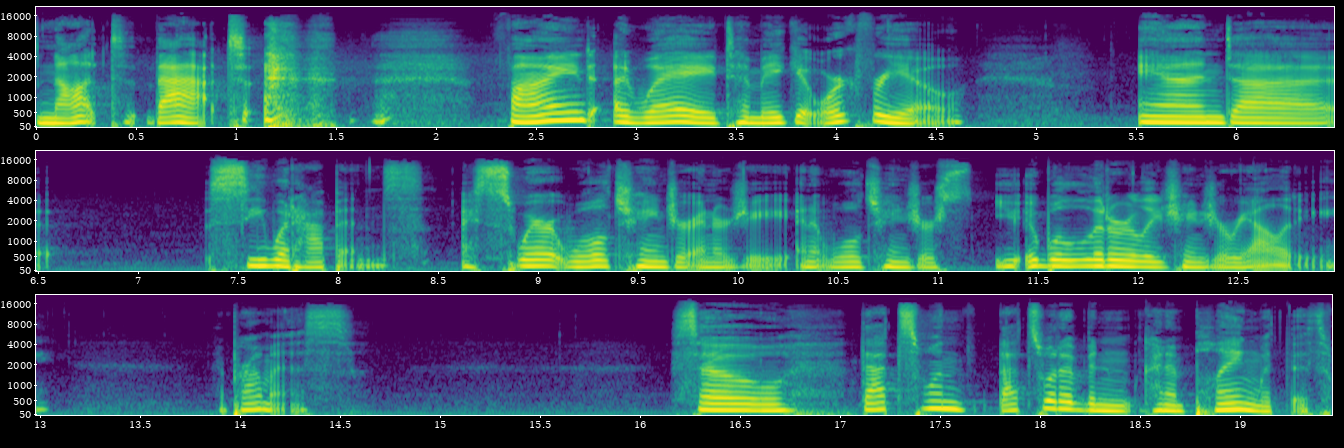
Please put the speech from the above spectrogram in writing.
not that. Find a way to make it work for you and uh, see what happens. I swear it will change your energy and it will change your, it will literally change your reality. I promise. So that's when that's what I've been kind of playing with this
